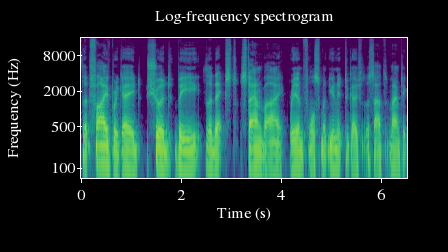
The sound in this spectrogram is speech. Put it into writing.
that 5 Brigade should be the next standby reinforcement unit to go to the South Atlantic.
